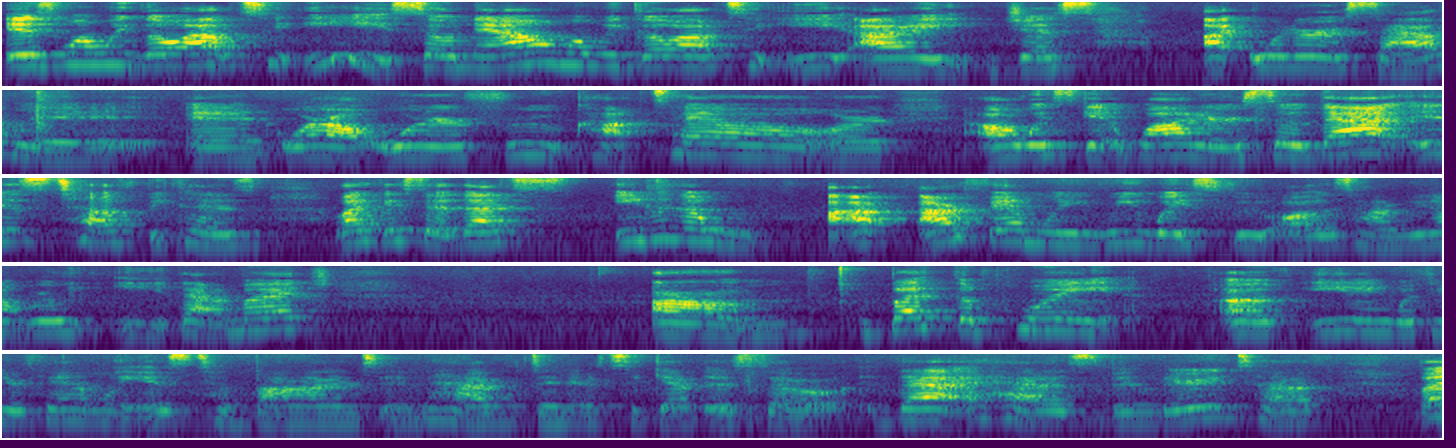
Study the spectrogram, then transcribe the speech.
is when we go out to eat. So now when we go out to eat, I just I order a salad and or I'll order fruit cocktail or always get water. So that is tough because like I said, that's even though our, our family we waste food all the time. We don't really eat that much. Um, but the point of eating with your family is to bond and have dinner together. So that has been very tough. But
